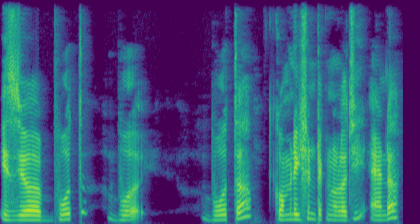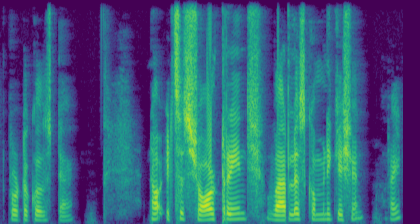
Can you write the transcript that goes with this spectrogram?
is your both bo both a communication technology and a protocol stack. Now it's a short range wireless communication right?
